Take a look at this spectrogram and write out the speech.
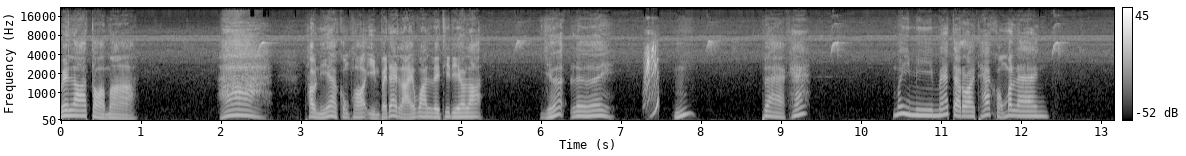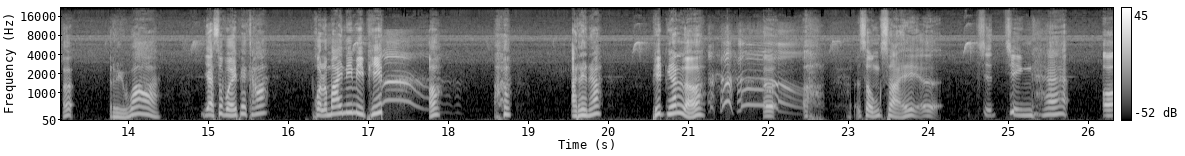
เวลาต่อมา ฮ่าเท่านี้คงพออิ่มไปได้หลายวันเลยทีเดียวละ เยอะเลยหืมแปลกแฮะ ไม่มีแม้แต่รอยแท้ของแมลง เออหรือว่า อย่าเสวยเพคะ ผลไม้นี่มีพิษเอ๋ออะไรนะ พิษงั้นเหรอ เอ่อสงสัย เออจจริงแฮะ อ๋อ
